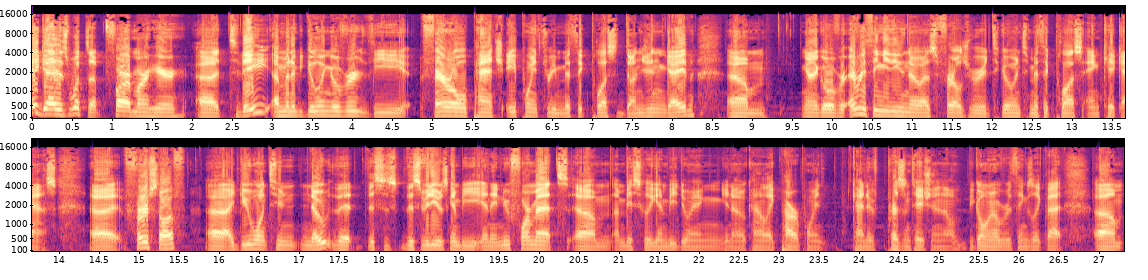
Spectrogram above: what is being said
Hey guys, what's up? Faramar here. Uh, today I'm going to be going over the Feral Patch 8.3 Mythic Plus Dungeon Guide. Um, I'm going to go over everything you need to know as a Feral Druid to go into Mythic Plus and kick ass. Uh, first off, uh, I do want to note that this is this video is going to be in a new format. Um, I'm basically going to be doing, you know, kind of like PowerPoint kind of presentation. I'll be going over things like that. Um,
